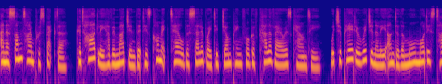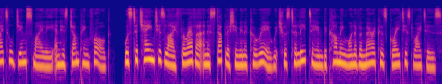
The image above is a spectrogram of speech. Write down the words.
and a sometime prospector, could hardly have imagined that his comic tale The Celebrated Jumping Frog of Calaveras County, which appeared originally under the more modest title Jim Smiley and His Jumping Frog, was to change his life forever and establish him in a career which was to lead to him becoming one of America's greatest writers.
